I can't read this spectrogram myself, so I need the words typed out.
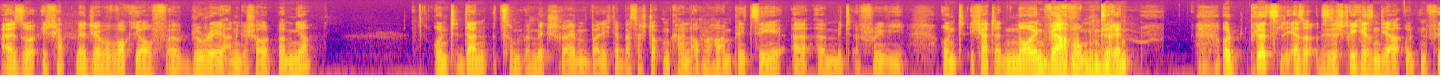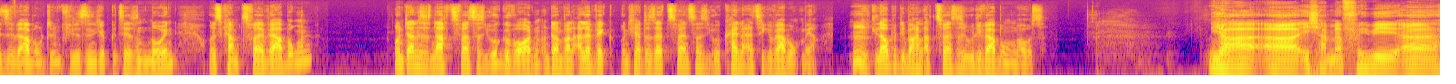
Also, ich habe mir Jabberwocky auf äh, Blu-ray angeschaut bei mir. Und dann zum Mitschreiben, weil ich da besser stoppen kann, auch noch am PC äh, äh, mit Freebie. Und ich hatte neun Werbungen drin. Und plötzlich, also diese Striche sind ja unten für diese Werbung drin, viele sind, ich habe gezählt, es sind neun. Und es kamen zwei Werbungen. Und dann ist es nach 22 Uhr geworden und dann waren alle weg. Und ich hatte seit 22 Uhr keine einzige Werbung mehr. Hm. Ich glaube, die machen ab 22 Uhr die Werbungen raus. Ja, äh, ich habe mir Freebie äh,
